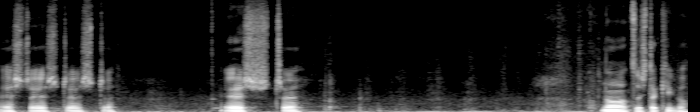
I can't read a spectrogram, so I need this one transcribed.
Jeszcze, jeszcze, jeszcze. Jeszcze. No, coś takiego.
